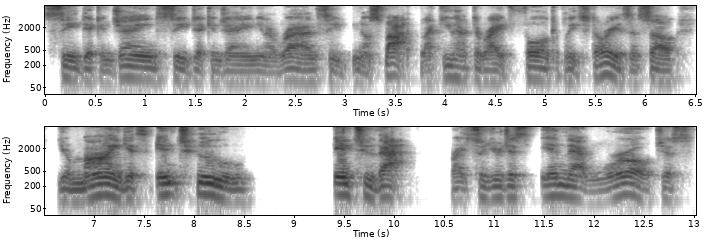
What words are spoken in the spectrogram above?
see Dick and Jane, see Dick and Jane, you know, run, see, you know, spot. Like you have to write full, complete stories, and so your mind gets into into that, right? So you're just in that world, just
